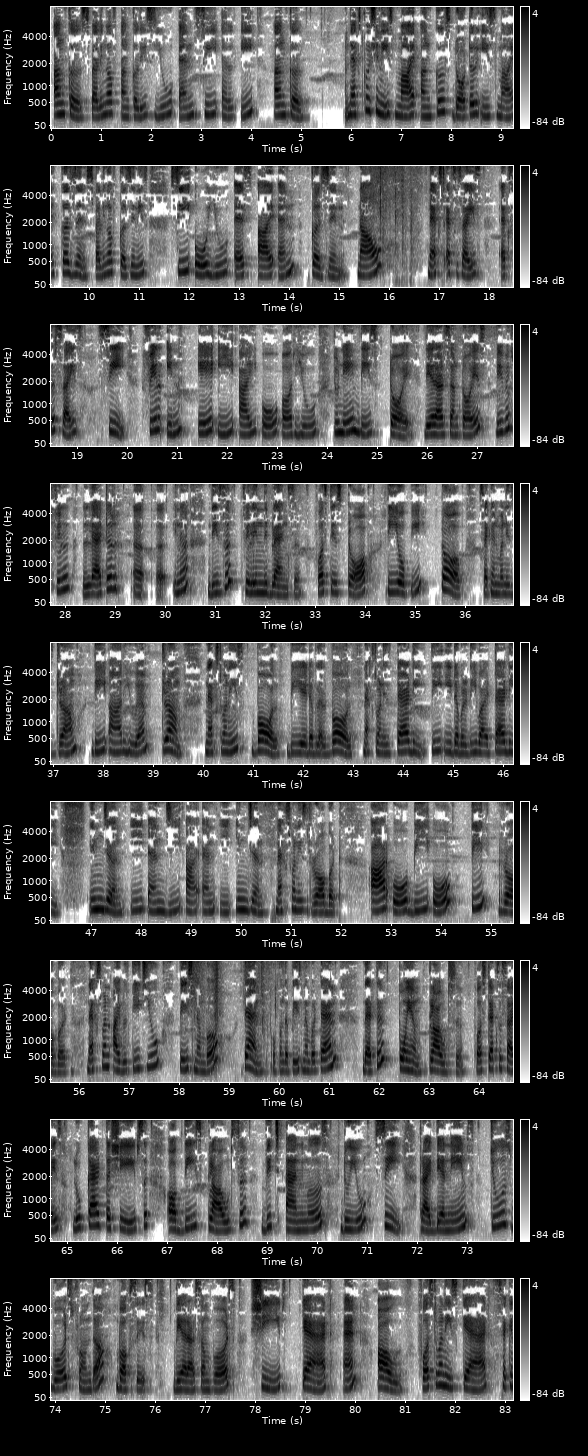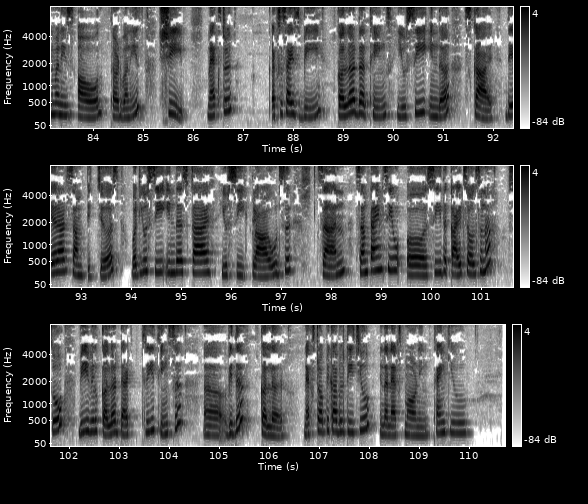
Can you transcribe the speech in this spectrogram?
uncle. Spelling of uncle is u n c l e uncle next question is my uncle's daughter is my cousin spelling of cousin is c o u s i n cousin. Now, next exercise, exercise C. Fill in A, E, I, O or U to name these toy. There are some toys. We will fill later uh, uh, in uh, these fill in the blanks. First is top, T-O-P, top. Second one is drum, D-R-U-M, drum. Next one is ball, B-A-L-L, ball. Next one is teddy, T-E-D-D-Y, teddy. Engine, E-N-G-I-N-E, engine. Next one is robot, R-O-B-O-T, robot. Next one I will teach you page number 10. Open the page number 10. That poem, clouds. First exercise, look at the shapes of these clouds which animals do you see? Write their names. Choose words from the boxes. There are some words sheep, cat and owl. First one is cat, second one is owl, third one is sheep. Next exercise B. Color the things you see in the sky. There are some pictures. What you see in the sky? You see clouds, sun. Sometimes you uh, see the kites also na. So we will color that three things uh, with color. Next topic I will teach you in the next morning. Thank you.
